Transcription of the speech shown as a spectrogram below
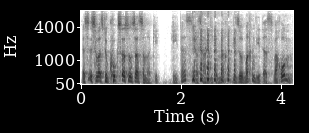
Das ist sowas, du guckst das und sagst immer, geht, geht das? Was haben die gemacht? Wieso machen die das? Warum?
